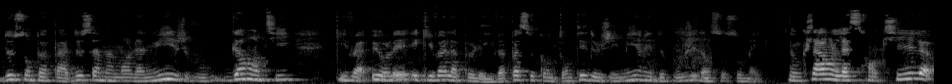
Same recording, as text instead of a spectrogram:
de son papa, de sa maman la nuit, je vous garantis qu'il va hurler et qu'il va l'appeler. Il ne va pas se contenter de gémir et de bouger dans son sommeil. Donc là, on le laisse tranquille,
